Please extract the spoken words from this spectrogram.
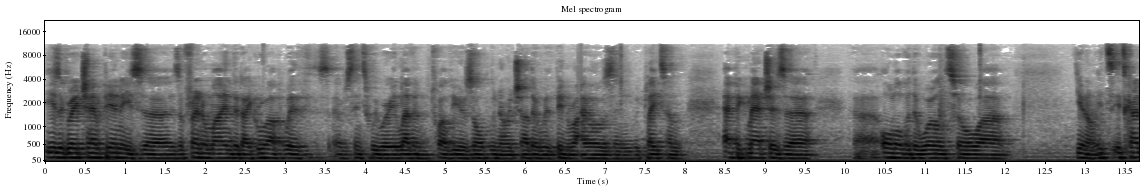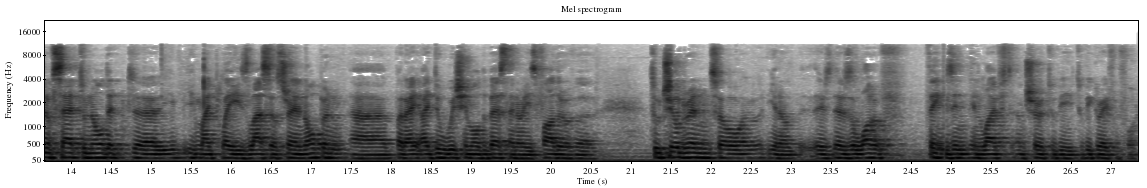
He's a great champion. He's, uh, he's a friend of mine that I grew up with ever since we were 11, 12 years old. We know each other. We've been rivals and we played some epic matches uh, uh, all over the world. So uh, you know, it's it's kind of sad to know that uh, he, he, might play his last Australian Open, uh, but I, I, do wish him all the best. I know he's father of uh, two children, so uh, you know, there's there's a lot of things in, in life I'm sure to be to be grateful for.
